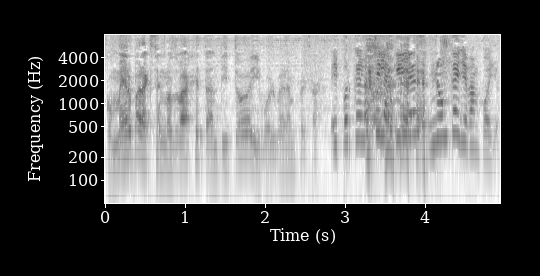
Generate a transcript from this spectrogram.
comer para que se nos baje tantito y volver a empezar. ¿Y por qué los chilaquiles nunca llevan pollo?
